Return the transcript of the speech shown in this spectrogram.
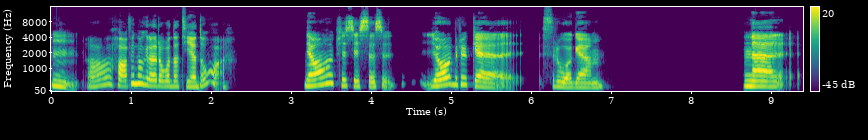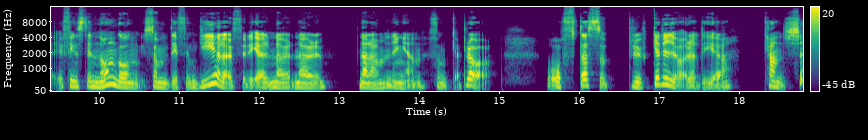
mm. Ja, har vi några råd att ge då? Ja, precis. Alltså, jag brukar fråga när finns det någon gång som det fungerar för er när, när, när amningen funkar bra? Och oftast så brukar det göra det kanske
